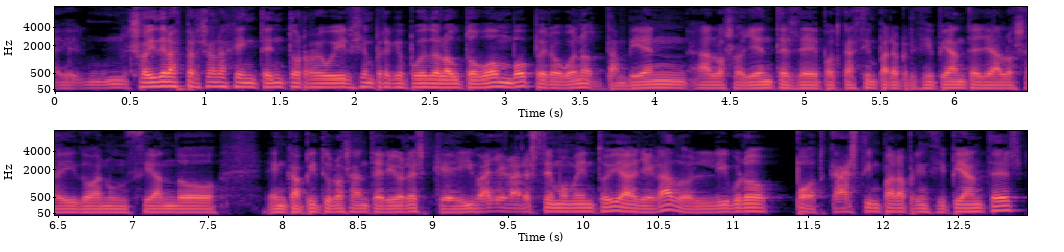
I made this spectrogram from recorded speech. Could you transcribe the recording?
eh, soy de las personas que intento rehuir siempre que puedo el autobombo, pero bueno, también a los oyentes de podcasting para principiantes, ya los he ido anunciando en capítulos anteriores que iba a llegar este momento y ha llegado. El libro Podcasting para principiantes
